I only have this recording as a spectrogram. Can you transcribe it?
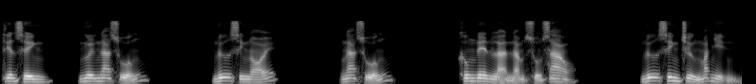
Tiên sinh, ngươi ngã xuống. Nữ sinh nói. Ngã xuống. Không nên là nằm xuống sao. Nữ sinh trừng mắt nhìn,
